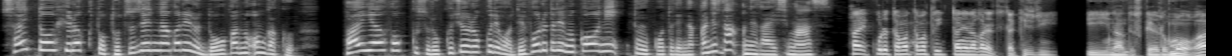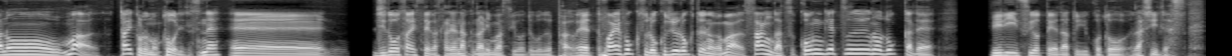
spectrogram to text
サイトを開くと突然流れる動画の音楽、Firefox 66ではデフォルトで無効に、ということで中根さんお願いします。はい。これたまたまツイッターに流れてた記事なんですけれども、あのーまあ、タイトルの通りですね。えー、自動再生がされなくなりますよということで、パえっと、Firefox 66というのがまあ3月、今月のどっかでリリース予定だということらしいです。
